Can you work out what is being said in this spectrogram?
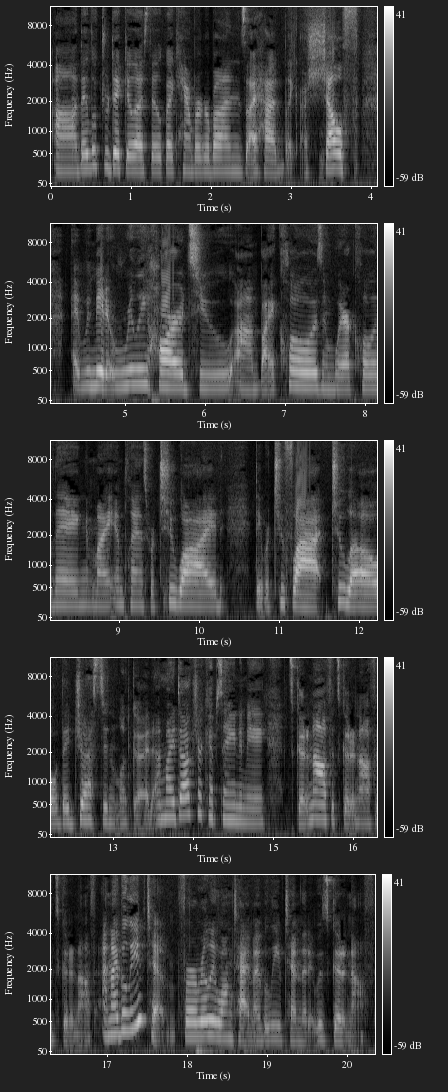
Uh, they looked ridiculous. They looked like hamburger buns. I had like a shelf it made it really hard to um, buy clothes and wear clothing. My implants were too wide, they were too flat, too low. They just didn't look good. And my doctor kept saying to me, It's good enough, it's good enough, it's good enough. And I believed him for a really long time. I believed him that it was good enough.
